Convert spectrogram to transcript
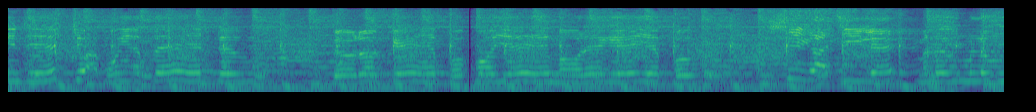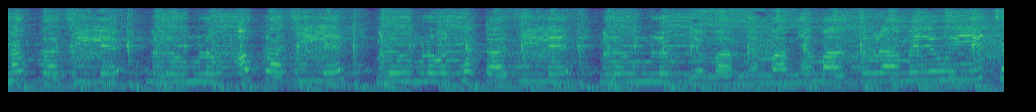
င်တဲ့ကြွပွင့်အသေး တုံတော်တော်ကဲပေါ်ပေါ်ရဲ့မော်ရကဲရဲ့ပုံရှိကကြည့်လဲမလုံမလုံနောက်ကကြည့်လဲမလုံမလုံအောက်ကကြည့်လဲမလုံမလုံအထက်ကကြည့်လဲမလုံမလုံမြမမြမမြမဆိုတာမယုံရေးချ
